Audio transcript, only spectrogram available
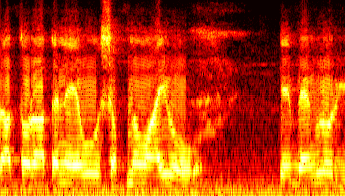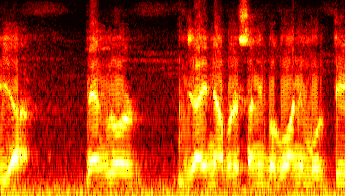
રાતોરાત એને એવું સપનામાં આવ્યો કે બેંગ્લોર ગયા. બેંગ્લોર જઈને આપણે શનિ ભગવાનની મૂર્તિ,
